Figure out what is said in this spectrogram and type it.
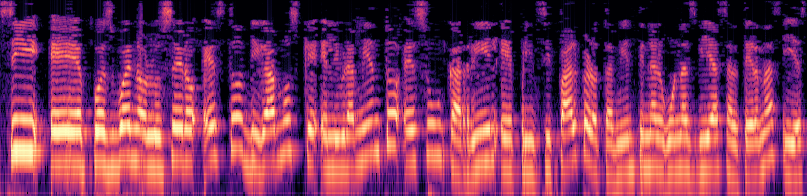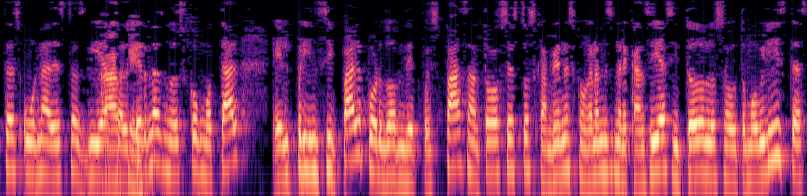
Sí, eh, pues bueno, Lucero, esto digamos que el libramiento es un carril eh, principal, pero también tiene algunas vías alternas y esta es una de estas vías ah, alternas, no es como tal el principal por donde pues pasan todos estos camiones con grandes mercancías y todos los automovilistas,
